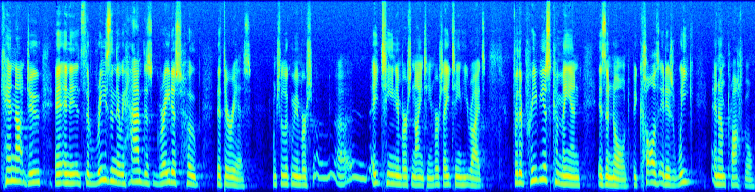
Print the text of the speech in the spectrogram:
cannot do, and it's the reason that we have this greatest hope that there is. I want you to look with me in verse uh, 18 and verse 19. Verse 18, he writes, For the previous command is annulled because it is weak and unprofitable.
